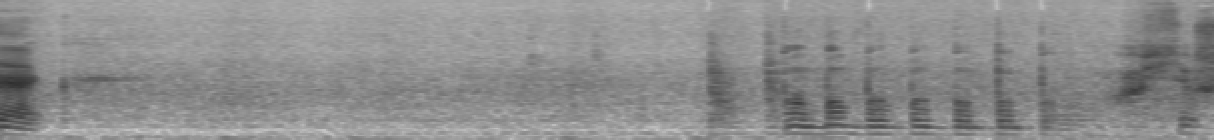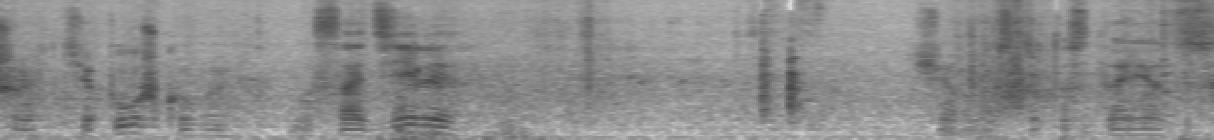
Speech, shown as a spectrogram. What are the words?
Так. Бу-бу-бу-бу-бу-бу-бу. Все же теплушку мы насадили. Что у нас тут остается?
